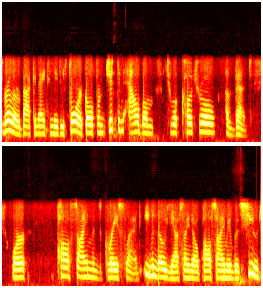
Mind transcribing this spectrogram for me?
Thriller back in 1984 go from just an album to a cultural event, or Paul Simon's Graceland. Even though, yes, I know Paul Simon was huge,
